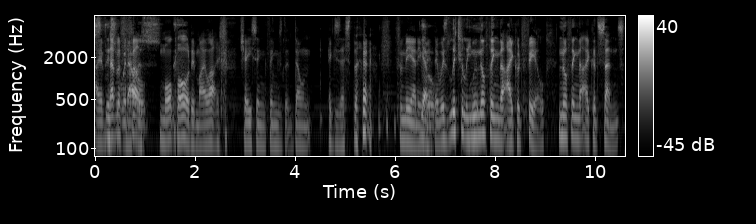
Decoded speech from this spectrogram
I have never felt us- more bored in my life chasing things that don't exist there. For me, anyway, but there was literally we- nothing that I could feel, nothing that I could sense,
